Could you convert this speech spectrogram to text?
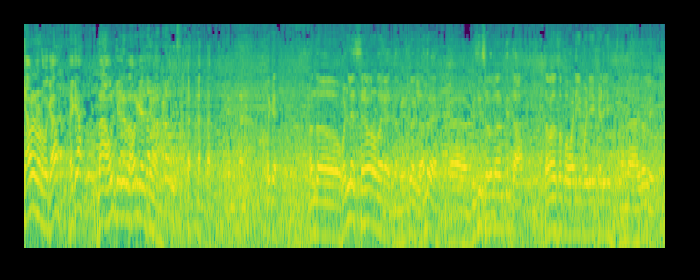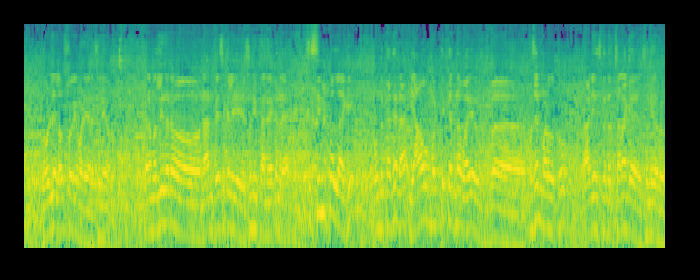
ಕ್ಯಾಮ್ರಾ ನೋಡ್ಬೇಕಾ? ಹೇಗೆ ನಾ ಅವ್ನು ಕೇಳಿರೋದು ಅವ್ನಿಗೆ ಹೇಳ್ತೀನಿ ನಾನು. ಓಕೆ ಒಂದು ಒಳ್ಳೆ ಸಿನಿಮಾ ನೋಡಿದಾಗ ಆಯ್ತು ನಮಗೆ ನಿಜವಾಗ್ಲೂ. ಅಂದರೆ ಬಿಸಿ ಅನ್ನೋದಕ್ಕಿಂತ ನಾವೆಲ್ಲ ಸ್ವಲ್ಪ ಒಡಿ ಬಡಿ ಕಡಿ ನನ್ನ ಇದರಲ್ಲಿ ಒಳ್ಳೆ ಲವ್ ಸ್ಟೋರಿ ಮಾಡಿದ್ದಾರೆ ಸುನಿ ಅವರು. ನಾನು ಮೊದಲಿಂದನೂ ನಾನು ಬೇಸಿಕಲಿ ಸುನಿ ಫ್ಯಾನ್ ಯಾಕಂದ್ರೆ ಸಿಂಪಲ್ ಆಗಿ ಒಂದು ಕಥೆನ ಯಾವ ಮಟ್ಟಕ್ಕೆ ಅದನ್ನ ಪ್ರೆಸೆಂಟ್ ಮಾಡಬೇಕು ಆಡಿಯನ್ಸ್ಗೆ ಚೆನ್ನಾಗೆ ಸುನಿ ಅವರು.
